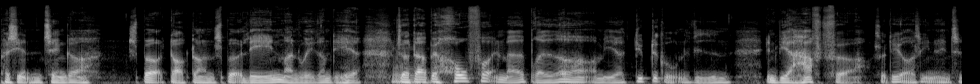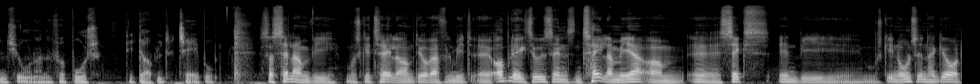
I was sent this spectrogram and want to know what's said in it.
patienten tænker, spørg doktoren, spørg lægen mig nu ikke om det her. Så der er behov for en meget bredere og mere dybtegående viden, end vi har haft før. Så det er også en af intentionerne for brudt det dobbelte tabu. Så selvom vi måske taler om, det var i hvert fald mit øh, oplæg til udsendelsen, taler mere om øh, sex, end vi måske nogensinde har gjort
